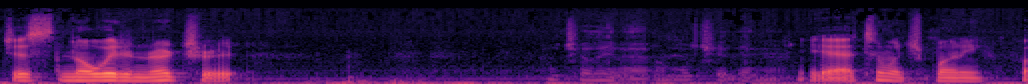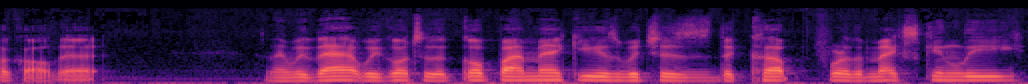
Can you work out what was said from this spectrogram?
Just no way to nurture it. Mucho dinero, mucho dinero. Yeah, too much money. Fuck all that. And then with that, we go to the Copa MX, which is the cup for the Mexican League,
